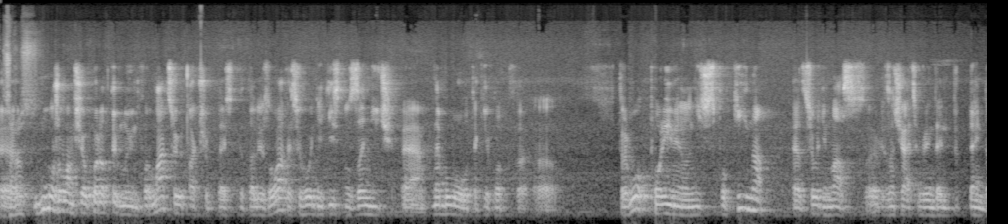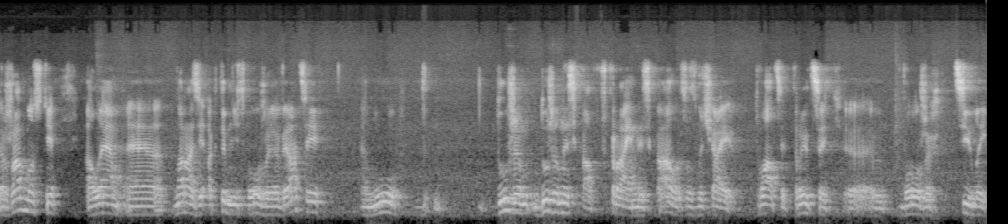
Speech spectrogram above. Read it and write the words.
Е, Зараз. Можу вам ще оперативну інформацію, так щоб десь деталізувати. Сьогодні дійсно за ніч е, не було таких от е, тривог. Порівняно ніч спокійна. Е, Сьогодні в нас е, відзначається день, день державності, але е, наразі активність ворожої авіації е, ну дуже дуже низька, вкрай низька, але зазвичай 20-30 е, ворожих цілей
